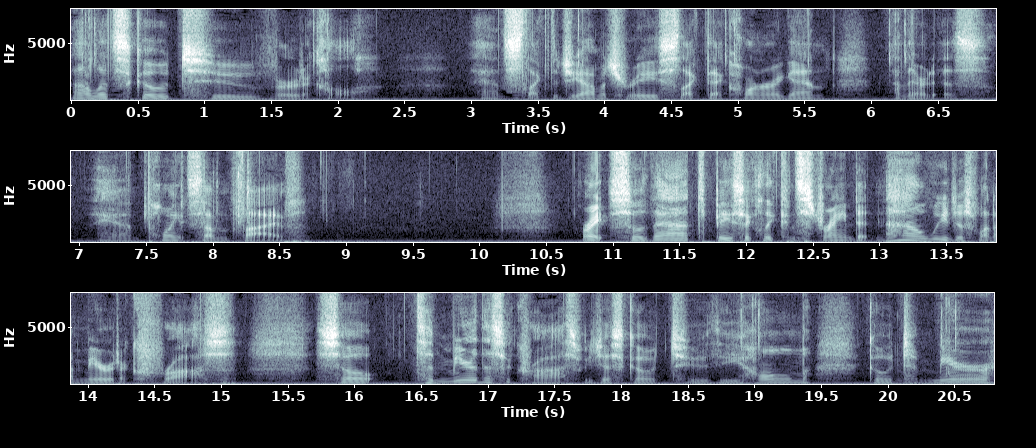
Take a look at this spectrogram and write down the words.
Now let's go to vertical and select the geometry select that corner again. And there it is. And 0.75 Right, so that basically constrained it. Now we just want to mirror it across. So to mirror this across, we just go to the home, go to mirror,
